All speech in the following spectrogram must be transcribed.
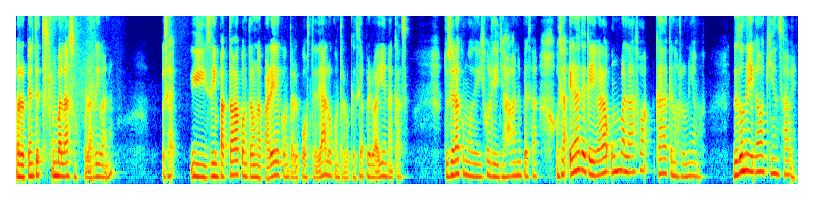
de repente un balazo por arriba, ¿no? O sea, y se impactaba contra una pared, contra el poste de algo, contra lo que sea, pero ahí en la casa. Entonces era como de, híjole, ya van a empezar. O sea, era de que llegara un balazo cada que nos reuníamos. ¿De dónde llegaba? ¿Quién sabe?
